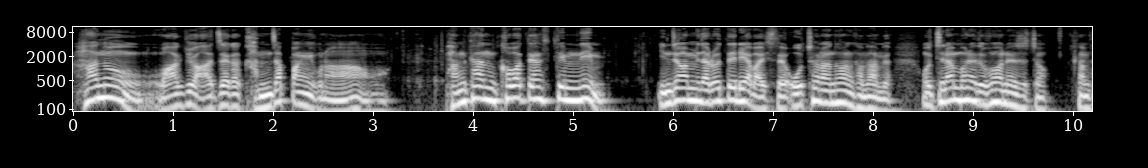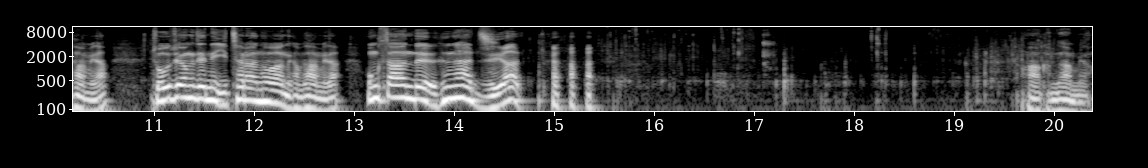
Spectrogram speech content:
한우 와규 아재가 감자빵이구나. 어. 방탄 커버 댄스 팀님 인정합니다. 롯데리아 맛있어요. 5,000원 후원 감사합니다. 어, 지난번에도 후원해 주셨죠. 감사합니다. 조주 형제님 2,000원 후원 감사합니다. 홍사운드 흥하지엇. 아, 감사합니다.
